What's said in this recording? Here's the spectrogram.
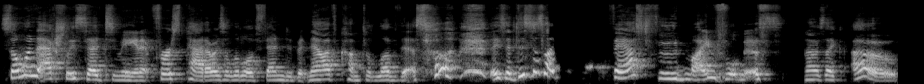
someone actually said to me, and at first, Pat, I was a little offended, but now I've come to love this. they said, This is like fast food mindfulness. And I was like, Oh,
